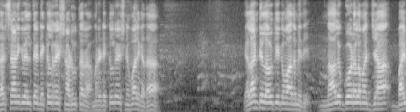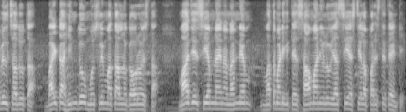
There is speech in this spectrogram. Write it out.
దర్శనానికి వెళ్తే డిక్లరేషన్ అడుగుతారా? మరి డిక్లరేషన్ ఇవ్వాలి కదా. ఎలాంటి లౌకికవాదం ఇది? నాలుగు గోడల మధ్య బైబిల్ చదువుతా బయట హిందూ ముస్లిం మతాలను గౌరవిస్తా మాజీ సీఎంనైన నన్నేం మతం అడిగితే సామాన్యులు ఎస్సీ ఎస్టీల పరిస్థితి ఏంటి?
